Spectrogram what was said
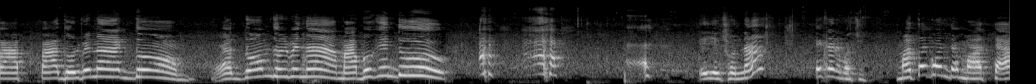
ইয়া পাপা ধরবে না একদম। একদম ধরবে না মাবো কিন্তু। এই যে না এখানে বসো। মাথা কোনটা, মাথা?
